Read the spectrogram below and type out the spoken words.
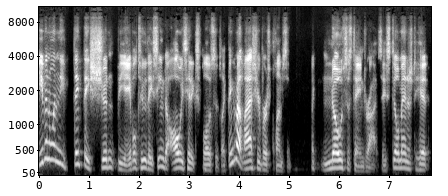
even when you think they shouldn't be able to, they seem to always hit explosives. Like think about last year versus Clemson, like no sustained drives. They still managed to hit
